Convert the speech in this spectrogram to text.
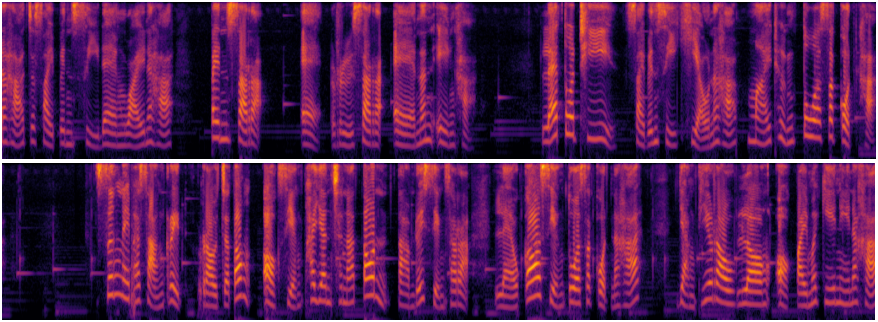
นะคะจะใส่เป็นสีแดงไว้นะคะ เป็นสระ แอะหรือสระแอนั่นเองค่ะ และตัว T ใส่เป็นสีเขียวนะคะ หมายถึงตัวสะกดค่ะ ซึ่งในภาษาอังกฤษเราจะต้องออกเสียงพยัญชนะต้นตามด้วยเสียงสระ แล้วก็เสียงตัวสะกดนะคะ อย่างที่เราลองออกไปเมื่อกี้นี้นะคะ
